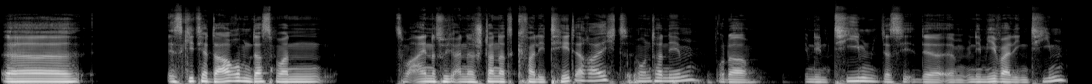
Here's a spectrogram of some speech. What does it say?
Äh, es geht ja darum, dass man zum einen natürlich eine Standardqualität erreicht im Unternehmen oder in dem Team, das, der, ähm, in dem jeweiligen Team.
